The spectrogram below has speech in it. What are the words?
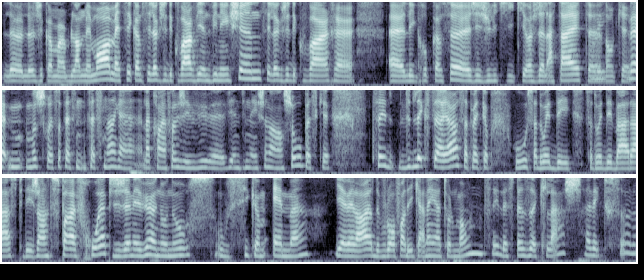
là, là, j'ai comme un blanc de mémoire, mais tu sais, comme c'est là que j'ai découvert VNV Nation, c'est là que j'ai découvert euh, euh, les groupes comme ça. J'ai Julie qui, qui hoche de la tête, euh, Oui. donc... euh, Ben, moi, je trouvais ça fascin- fascinant quand- la première fois que j'ai vu euh, VNV Nation en show parce que, tu sais, vu de l'extérieur, ça peut être comme, oh, ça doit être des, ça doit être des badass puis des gens super froids puis j'ai jamais vu un nounours aussi comme aimant. Il avait l'air de vouloir faire des câlins à tout le monde, tu sais, l'espèce de clash avec tout ça, là.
